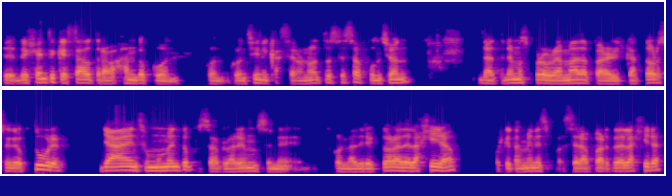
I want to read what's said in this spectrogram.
de, gente que ha estado trabajando con, con, cine casero, ¿no? Entonces esa función la tenemos programada para el 14 de octubre. Ya en su momento, pues hablaremos con la directora de la gira, porque también es, será parte de la gira,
